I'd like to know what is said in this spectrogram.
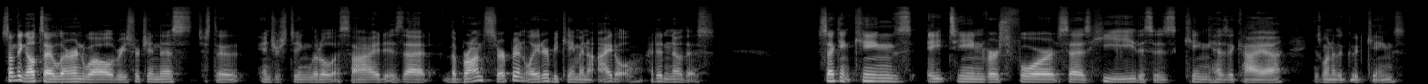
Something else I learned while researching this, just an interesting little aside, is that the bronze serpent later became an idol. I didn't know this. 2 Kings 18, verse 4 says, He, this is King Hezekiah, he's one of the good kings,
